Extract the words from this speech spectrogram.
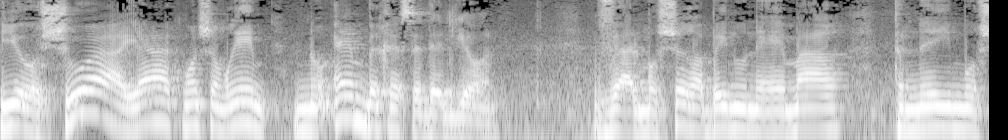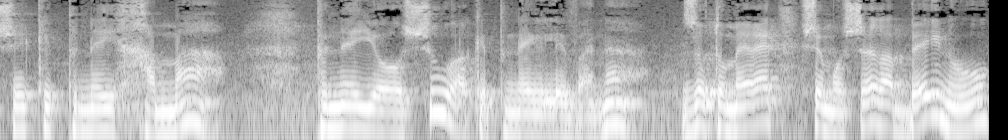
יהושע היה, כמו שאומרים, נואם בחסד עליון. ועל משה רבינו נאמר, פני משה כפני חמה, פני יהושע כפני לבנה. זאת אומרת שמשה רבינו,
